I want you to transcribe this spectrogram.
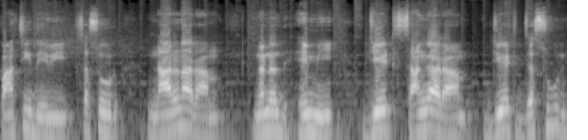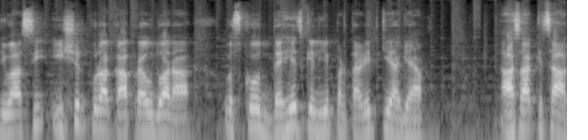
पांची देवी, ससुर नारायणा राम ननद हेमी जेठ सांगाराम, जेठ जसू निवासी ईश्वरपुरा कापराऊ द्वारा उसको दहेज के लिए प्रताड़ित किया गया। आशा के साथ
